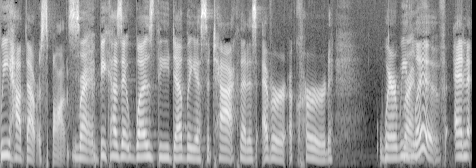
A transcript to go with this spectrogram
we have that response. Right. Because it was the deadliest attack that has ever occurred where we Right. live. And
